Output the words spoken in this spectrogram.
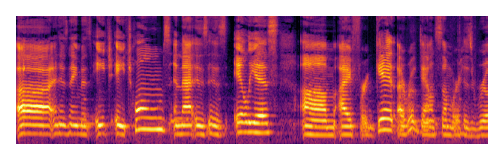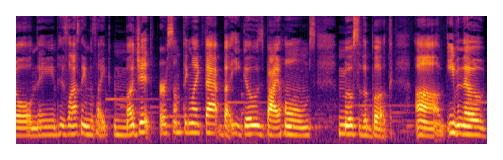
uh, and his name is H. H. Holmes, and that is his alias. Um, I forget, I wrote down somewhere his real name. His last name is like Mudgett or something like that, but he goes by Holmes most of the book. Um, even though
